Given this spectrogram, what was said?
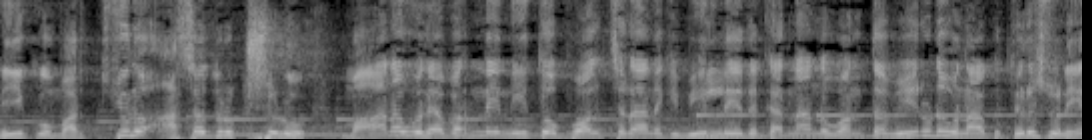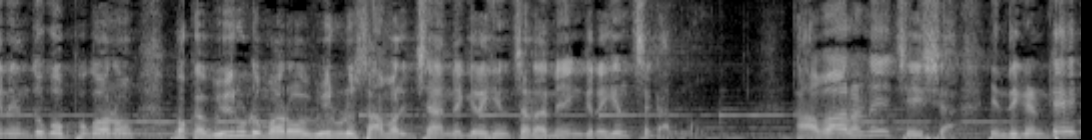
నీకు మర్త్యులు అసదృక్షులు మానవులు ఎవరిని నీతో పోల్చడానికి వీల్లేదు కన్నా నువ్వంత వీరుడు నాకు తెలుసు నేను ఎందుకు ఒప్పుకోను? ఒక వీరుడు మరో వీరుడు సామర్థ్యాన్ని గ్రహించడా? నేను గ్రహించగలను. కావాలనే చేశా. ఎందుకంటే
